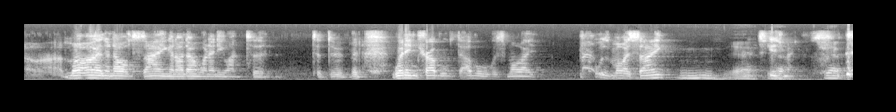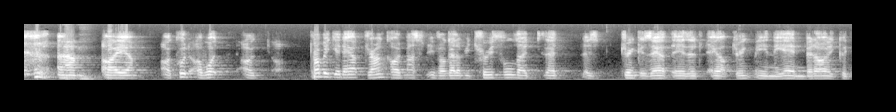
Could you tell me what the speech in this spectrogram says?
uh, my, I had an old saying, and I don't want anyone to to do, but when in trouble, double was my was my saying. Mm, yeah. Excuse yeah, me. Yeah. um, I um, I could I what I probably get out drunk. I must if I got to be truthful. That that there's drinkers out there that out drink me in the end, but I could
